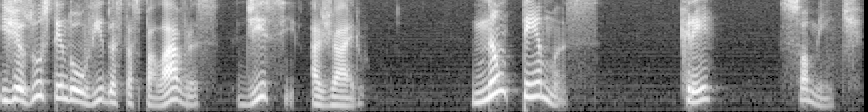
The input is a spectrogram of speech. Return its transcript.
E Jesus, tendo ouvido estas palavras, disse a Jairo: Não temas, crê somente.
